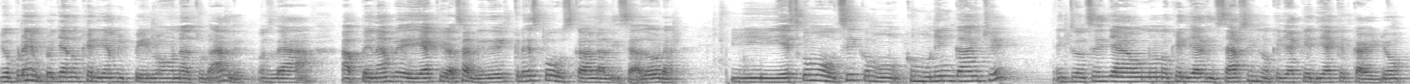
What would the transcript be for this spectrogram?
Yo, por ejemplo, ya no quería mi pelo natural, o sea, apenas veía que iba a salir del crespo, buscaba la alisadora. Y es como, sí, como, como un enganche, entonces ya uno no quería alisarse, sino que ya quería que el cabello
